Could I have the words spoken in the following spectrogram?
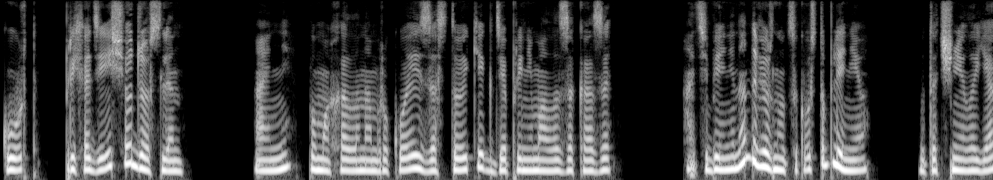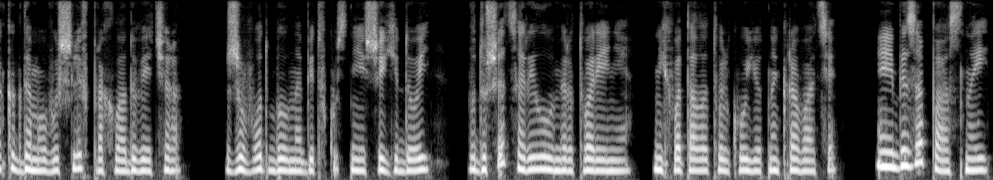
Курт, приходи еще, Джослин. Анни помахала нам рукой из-за стойки, где принимала заказы. «А тебе не надо вернуться к выступлению?» — уточнила я, когда мы вышли в прохладу вечера. Живот был набит вкуснейшей едой, в душе царило умиротворение, не хватало только уютной кровати. И безопасной.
